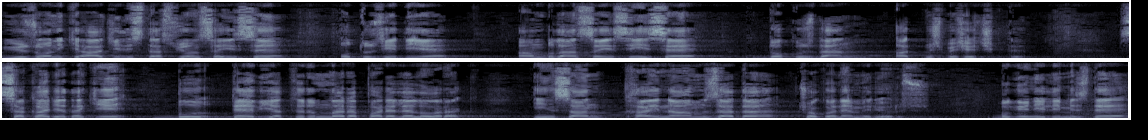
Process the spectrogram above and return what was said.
112 acil istasyon sayısı 37'ye, ambulans sayısı ise 9'dan 65'e çıktı. Sakarya'daki bu dev yatırımlara paralel olarak insan kaynağımıza da çok önem veriyoruz. Bugün ilimizde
